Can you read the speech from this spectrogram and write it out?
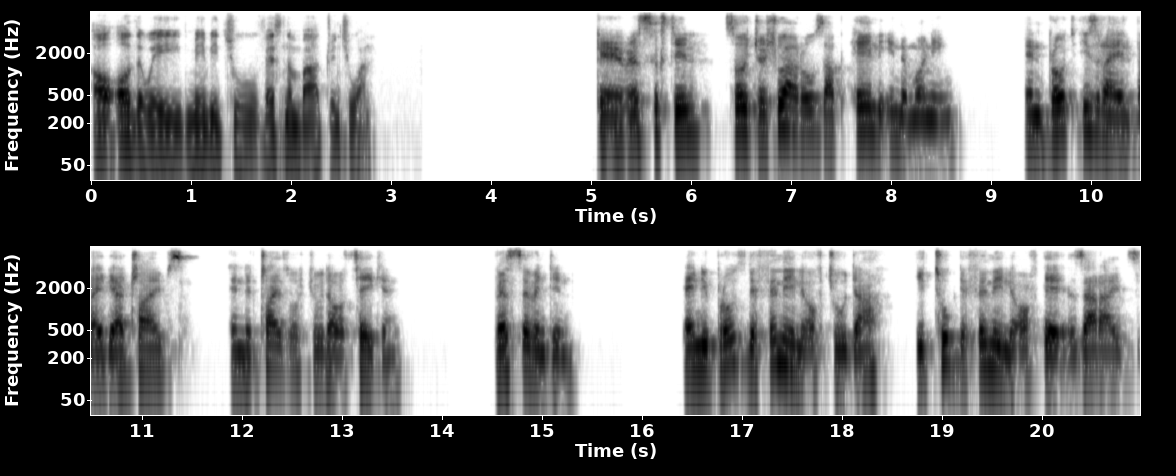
all, all the way maybe to verse number 21. Okay, verse 16. So Joshua rose up early in the morning and brought Israel by their tribes, and the tribes of Judah was taken. Verse 17. And he brought the family of Judah, he took the family of the Zarhites,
